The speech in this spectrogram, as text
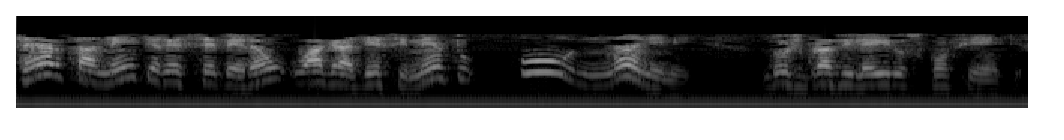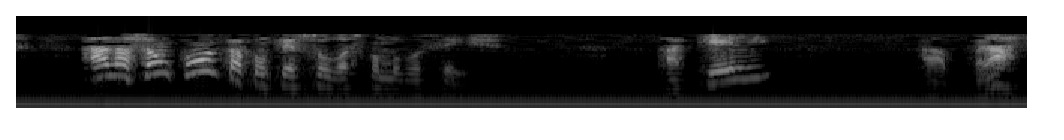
certamente receberão o agradecimento unânime dos brasileiros conscientes. A nação conta com pessoas como vocês. Aquele abraço.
